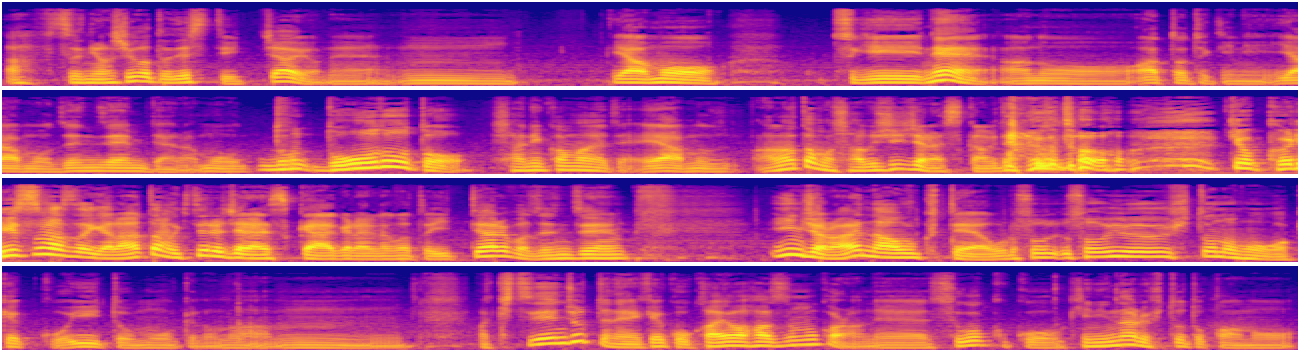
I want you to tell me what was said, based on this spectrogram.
あ、普通にお仕事ですって言っちゃうよね。うん。いやもう、次ね、あの、会った時に、いや、もう全然、みたいな、もう、ど、堂々と、車に構えて、いや、もう、あなたも寂しいじゃないですか、みたいなことを、今日クリスマスだからあなたも来てるじゃないですか、ぐらいのこと言ってやれば全然、いいんじゃない？直くて。俺そ、そういう人の方が結構いいと思うけどな。うん。まあ、喫煙所ってね、結構会話弾むからね、すごくこう気になる人とかの、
